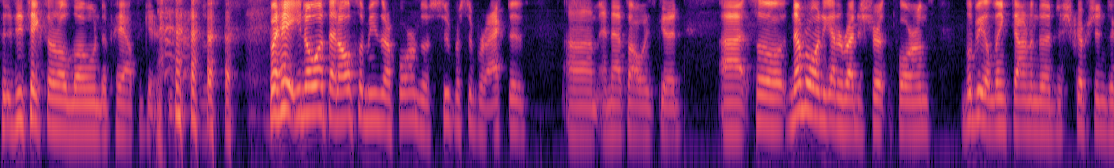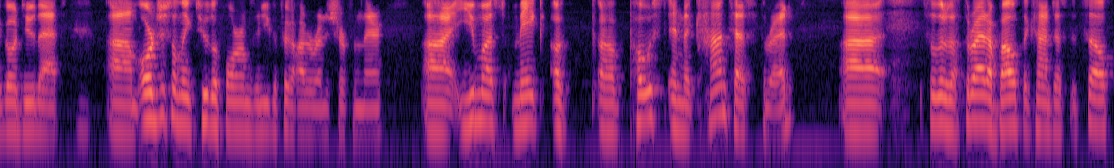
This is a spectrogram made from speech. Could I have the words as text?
he takes out a loan to pay off the guaranteed prizes. but hey, you know what? That also means our forums are super super active, um, and that's always good. Uh, so number one, you got to register at the forums. There'll be a link down in the description to go do that, um, or just a link to the forums, and you can figure out how to register from there. Uh, you must make a, a, post in the contest thread. Uh, so there's a thread about the contest itself,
